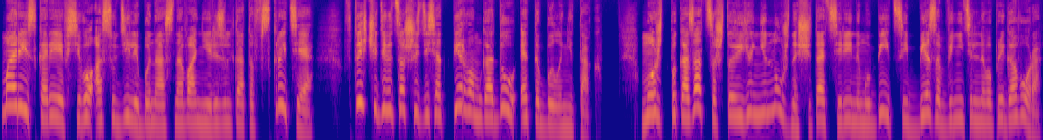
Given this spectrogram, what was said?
Мари, скорее всего, осудили бы на основании результатов вскрытия, в 1961 году это было не так. Может показаться, что ее не нужно считать серийным убийцей без обвинительного приговора,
